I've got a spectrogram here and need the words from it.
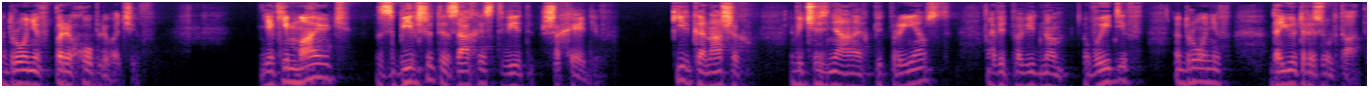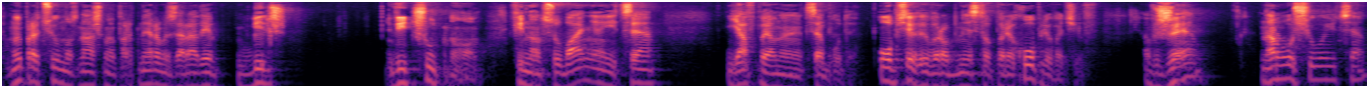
дронів-перехоплювачів, які мають збільшити захист від шахедів. Кілька наших вітчизняних підприємств, а відповідно видів дронів, дають результати. Ми працюємо з нашими партнерами заради більш відчутного фінансування, і це я впевнений, це буде. Обсяги виробництва перехоплювачів вже нарощуються.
